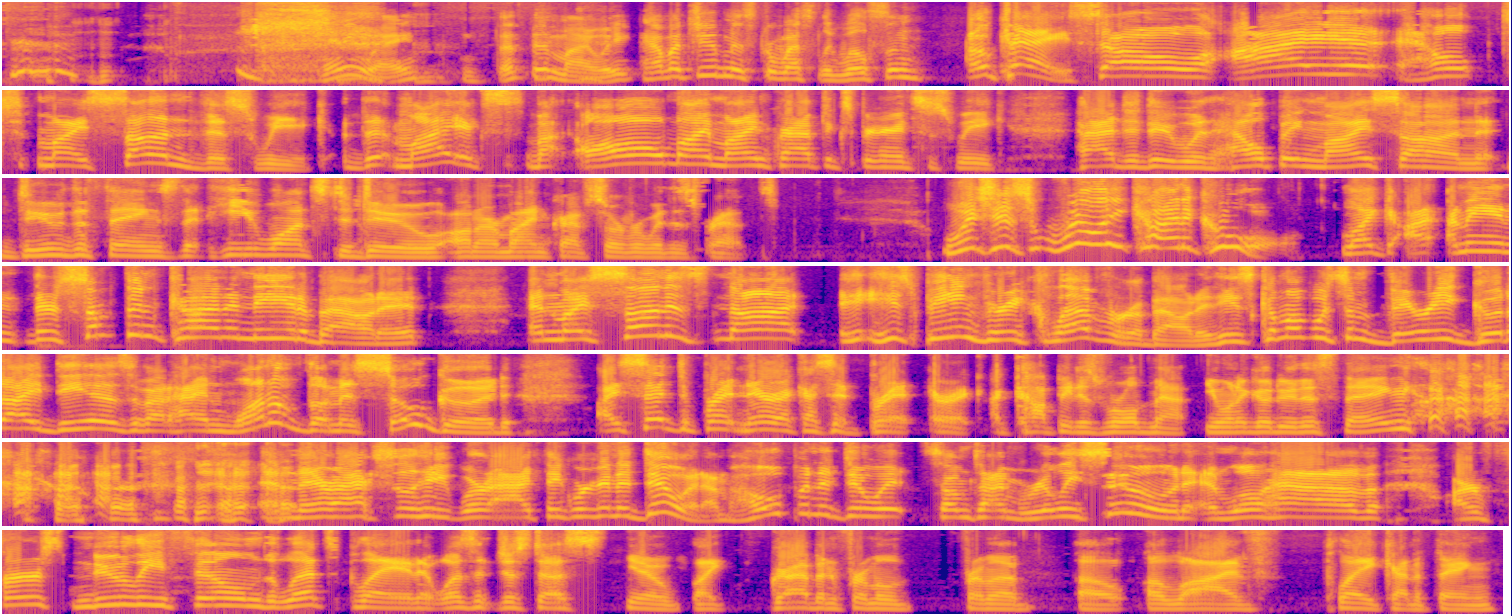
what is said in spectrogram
anyway, that's been my week. How about you, Mr. Wesley Wilson? Okay, so I helped my son this week. The, my, ex, my all my Minecraft experience this week had to do with helping my son do the things that he wants to do on our Minecraft server with his friends, which is really kind of cool. Like, I, I mean, there's something kind of neat about it. And my son is not, he's being very clever about it. He's come up with some very good ideas about how, and one of them is so good. I said to Brent and Eric, I said, Brent, Eric, I copied his world map. You want to go do this thing? and they're actually, we're, I think we're going to do it. I'm hoping to do it sometime really soon. And we'll have our first newly filmed Let's Play that wasn't just us, you know, like grabbing from a, from a, a, a live play kind of thing.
